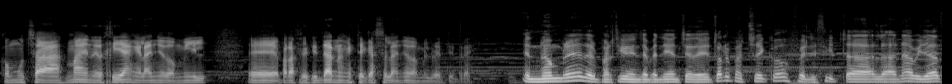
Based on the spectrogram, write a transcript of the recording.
con mucha más energía en el año 2000 eh, para felicitarnos en este caso el año 2023. En nombre del Partido Independiente de Torre Pacheco, felicita la Navidad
